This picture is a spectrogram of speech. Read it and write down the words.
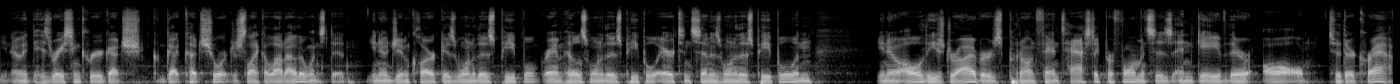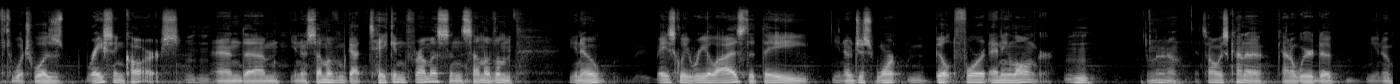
you know, his racing career got sh- got cut short, just like a lot of other ones did. You know, Jim Clark is one of those people. Graham Hill is one of those people. Ayrton Senna is one of those people, and you know, all of these drivers put on fantastic performances and gave their all to their craft, which was racing cars. And, um, you know, some of them got taken from us, and some of them, you know, basically realized that they, you know, just weren't built for it any longer. I don't know. It's always kind of kind of weird to, you know,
